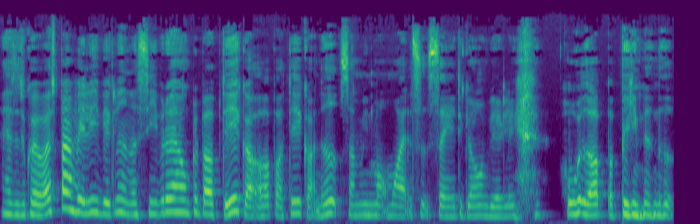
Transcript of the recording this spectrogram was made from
Altså du kan jo også bare vælge i virkeligheden at sige, ved du hvad onkel Bob, det går op og det går ned, som min mormor altid sagde, det gjorde hun virkelig, hovedet op og benet ned.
